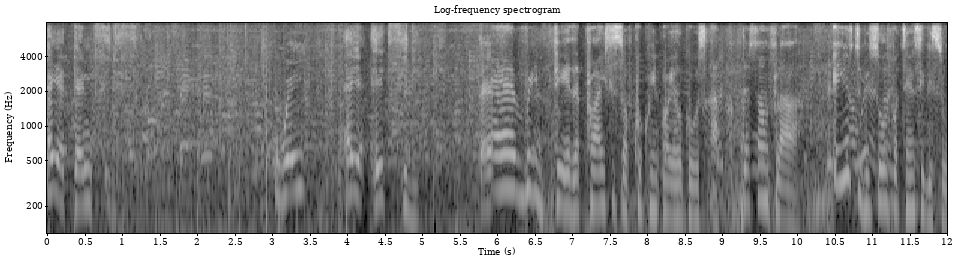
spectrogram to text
ɛyɛ ten cedis wei ɛyɛ eight cedi. Every day the prices of cooking oil goes up. The sunflower. It used to be sold for 10 cedis so,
